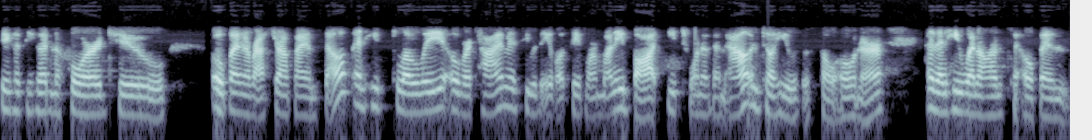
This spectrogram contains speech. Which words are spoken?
because he couldn't afford to open a restaurant by himself. And he slowly, over time, as he was able to save more money, bought each one of them out until he was a sole owner. And then he went on to open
